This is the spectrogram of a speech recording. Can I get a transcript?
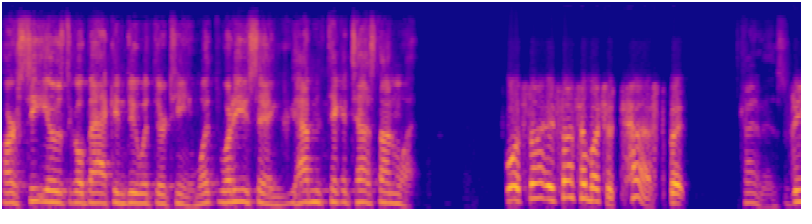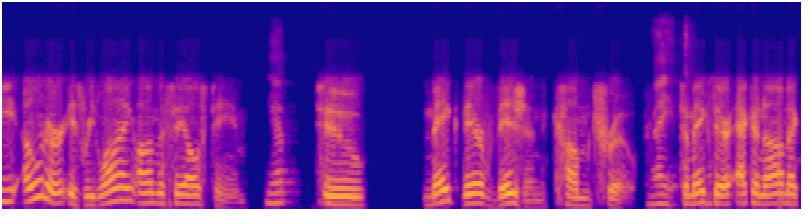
our CEOs to go back and do with their team? What what are you saying? You Have them take a test on what? Well, it's not it's not so much a test, but kind of is. The owner is relying on the sales team. Yep. To make their vision come true. Right. To make their economic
